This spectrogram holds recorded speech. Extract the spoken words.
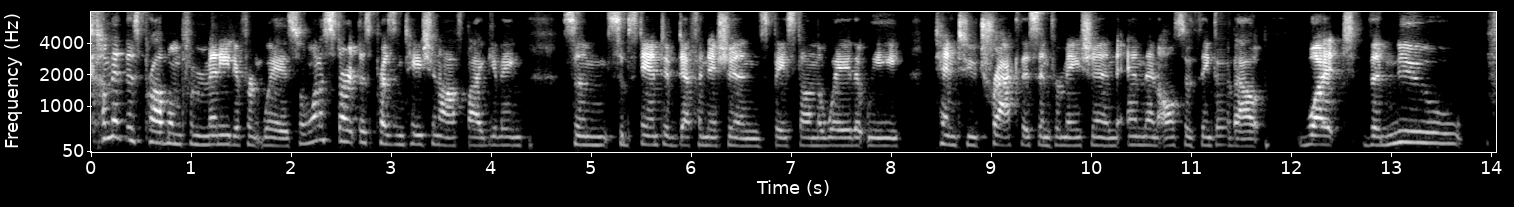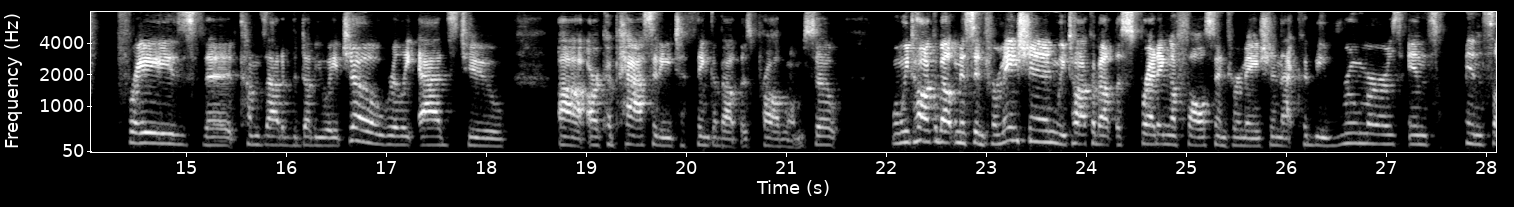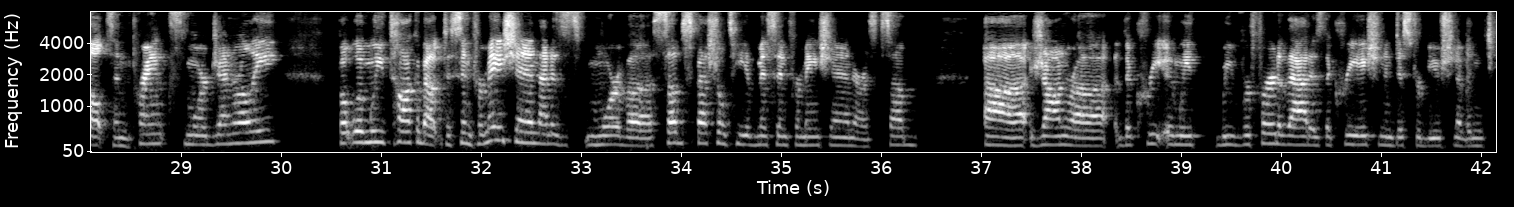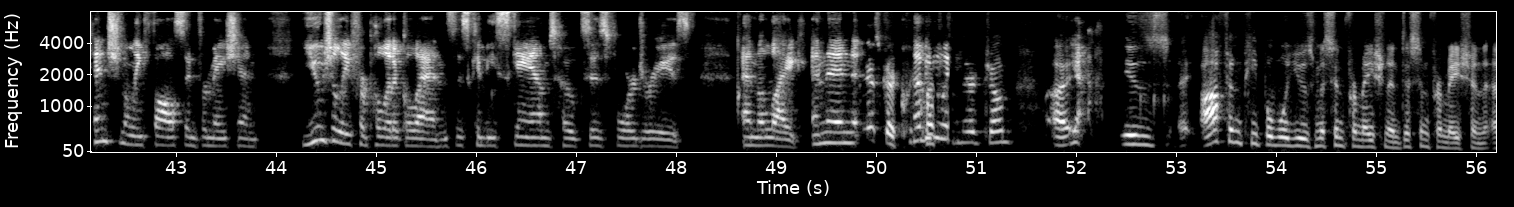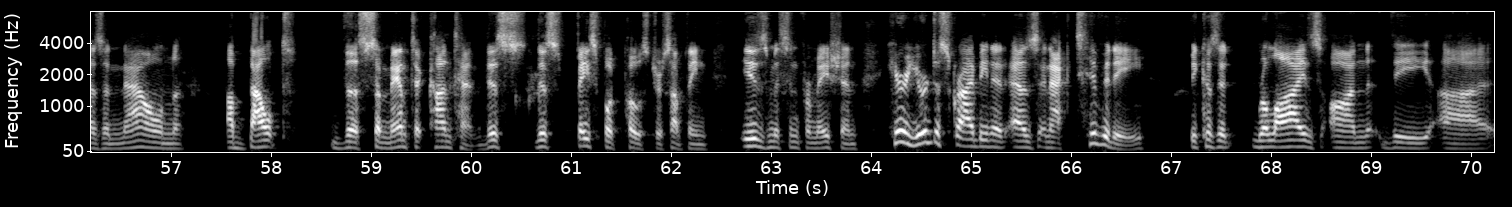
come at this problem from many different ways. So I want to start this presentation off by giving some substantive definitions based on the way that we tend to track this information and then also think about what the new phrase that comes out of the WHO really adds to uh, our capacity to think about this problem. So when we talk about misinformation, we talk about the spreading of false information. That could be rumors, ins insults, and pranks more generally. But when we talk about disinformation, that is more of a subspecialty of misinformation or a sub uh, genre, the cre and we, we refer to that as the creation and distribution of intentionally false information, usually for political ends. This can be scams, hoaxes, forgeries, and the like. And then- Can I ask a quick question there, Joan? Uh, yeah. Is, uh, often people will use misinformation and disinformation as a noun about the semantic content. This, this Facebook post or something is misinformation. Here you're describing it as an activity because it relies on the uh,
